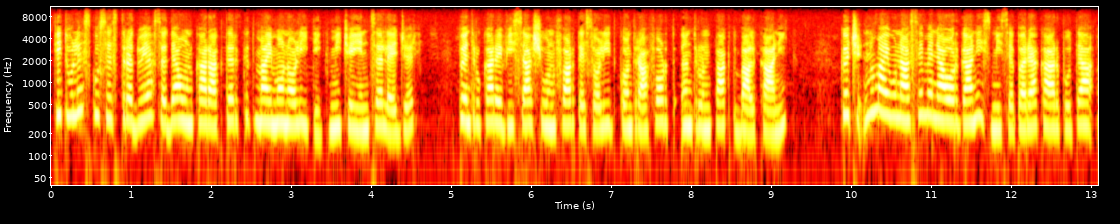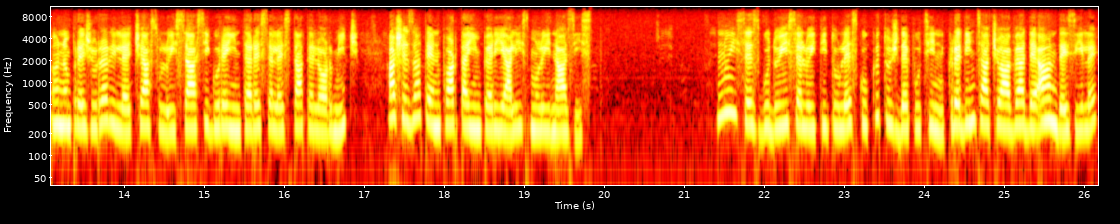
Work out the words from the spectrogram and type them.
Titulescu se străduia să dea un caracter cât mai monolitic micei înțelegeri, pentru care visa și un foarte solid contrafort într-un pact balcanic, căci numai un asemenea organism mi se părea că ar putea, în împrejurările ceasului, să asigure interesele statelor mici, așezate în poarta imperialismului nazist. Nu i se zguduise lui Titulescu câtuși de puțin credința ce o avea de ani de zile,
